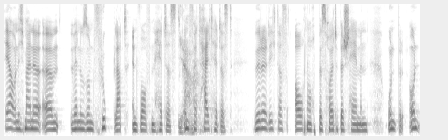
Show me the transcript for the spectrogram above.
Ja, und ich meine, ähm, wenn du so ein Flugblatt entworfen hättest Ja. und verteilt hättest, würde dich das auch noch bis heute beschämen. Und, und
